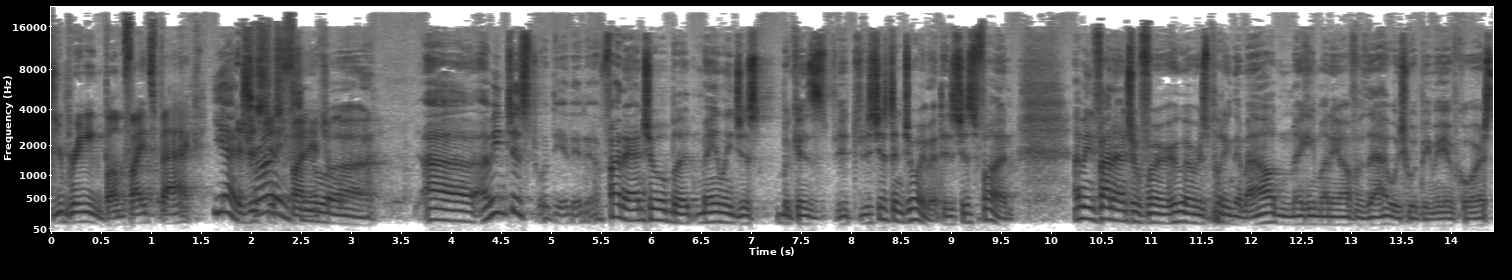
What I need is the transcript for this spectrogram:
You're bringing bum fights back? Yeah, Is this just financial? to. Uh, uh, I mean, just financial, but mainly just because it, it's just enjoyment. It's just fun. I mean, financial for whoever's putting them out and making money off of that, which would be me, of course.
